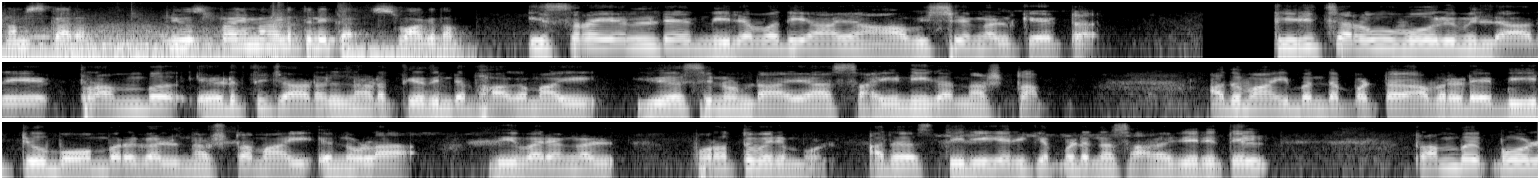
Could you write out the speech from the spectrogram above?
നമസ്കാരം. ന്യൂസ് പ്രൈം മലയാളത്തിലേക്ക് സ്വാഗതം. ഇസ്രയേലിന്റെ നിരവധിയായ ആവശ്യങ്ങൾ കേട്ട് തിരിച്ചറിവ് പോലുമില്ലാതെ ട്രംപ് എടുത്തുചാടൽ നടത്തിയതിന്റെ ഭാഗമായി യു എസിനുണ്ടായ സൈനിക നഷ്ടം. അതുമായി ബന്ധപ്പെട്ട് അവരുടെ ബി ടു ബോംബറുകൾ നഷ്ടമായി എന്നുള്ള വിവരങ്ങൾ പുറത്തു വരുമ്പോൾ അത് സ്ഥിരീകരിക്കപ്പെടുന്ന സാഹചര്യത്തിൽ ട്രംപ് ഇപ്പോൾ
